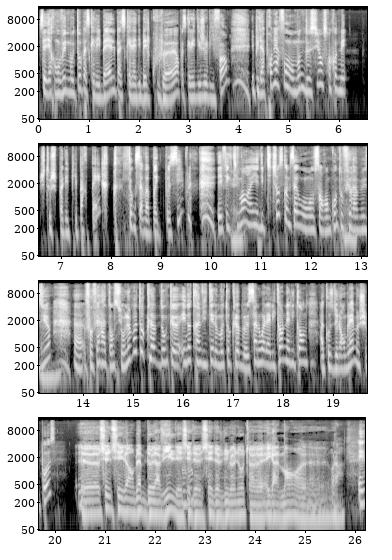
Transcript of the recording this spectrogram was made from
C'est-à-dire qu'on veut une moto parce qu'elle est belle, parce qu'elle a des belles couleurs, parce qu'elle a des jolies formes. Et puis la première fois on monte dessus, on se rend compte, mais je touche pas les pieds par terre, donc ça va pas être possible. Et effectivement, hein, il y a des petites choses comme ça où on s'en rend compte au fur et à mesure. Euh, faut faire attention. Le motoclub, donc, euh, est notre invité, le motoclub Saint-Lois la Licorne. La Licorne, à cause de l'emblème, je suppose. Euh, c'est l'emblème de la ville et c'est Mhm. de- devenu le nôtre euh, également. euh, voilà. Et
